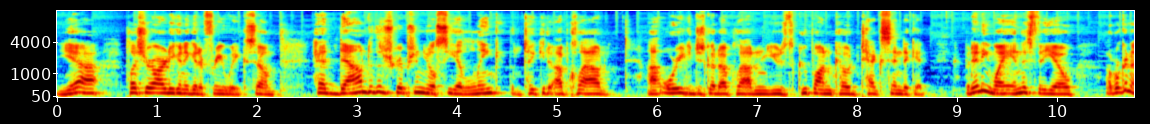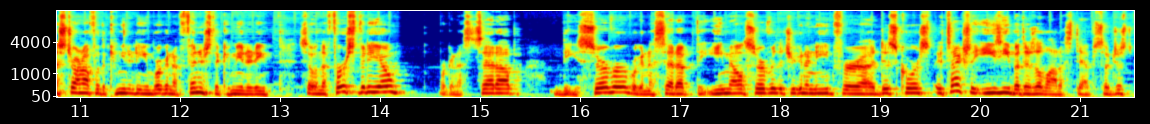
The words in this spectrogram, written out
yeah, plus you're already going to get a free week. So head down to the description. You'll see a link that'll take you to UpCloud, uh, or you can just go to UpCloud and use the coupon code Tek Syndicate. But anyway, in this video, uh, we're going to start off with the community and we're going to finish the community. So in the first video, we're going to set up the server. We're going to set up the email server that you're going to need for uh, Discourse. It's actually easy, but there's a lot of steps. So just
